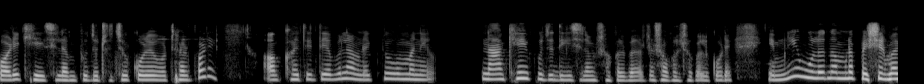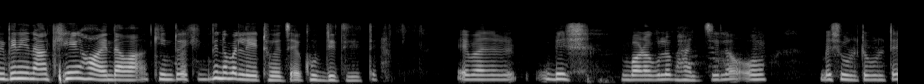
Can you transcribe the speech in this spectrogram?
পরে খেয়েছিলাম পুজো টুজো করে ওঠার পরে। অক্ষয় তৃতীয়া বলে আমরা একটু মানে না খেয়েই পুজো দিয়েছিলাম সকালবেলাটা সকাল সকাল করে। এমনি মূলত আমরা বেশিরভাগ দিনই না খেয়ে হয় দেওয়া, কিন্তু এক একদিন আবার লেট হয়ে যায় খুব দিতে দিতে। এবার বেশ বড়াগুলো ভাজছিল, ও বেশ উল্টে উল্টে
